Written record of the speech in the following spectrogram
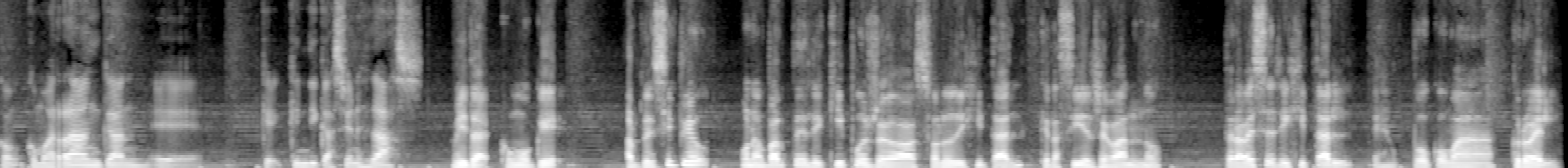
¿Cómo, arrancan? Eh, ¿qué, indicaciones das? Mira, como que al principio una parte del equipo llevaba solo digital, que la sigue llevando, pero a veces digital es un poco más cruel.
